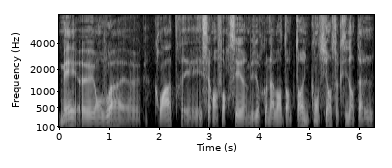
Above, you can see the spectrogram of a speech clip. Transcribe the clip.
mais euh, on voit croître et, et, se renforcer à mesure qu'on avance dans le temps une conscience occidentale.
